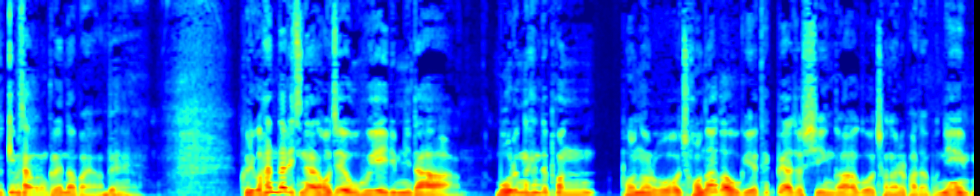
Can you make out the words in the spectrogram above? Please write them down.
느낌상으로는 그랬나 봐요. 네. 그리고 한 달이 지난 어제 오후의 일입니다. 모르는 핸드폰 번호로 전화가 오기에 택배 아저씨인가 하고 전화를 받아보니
